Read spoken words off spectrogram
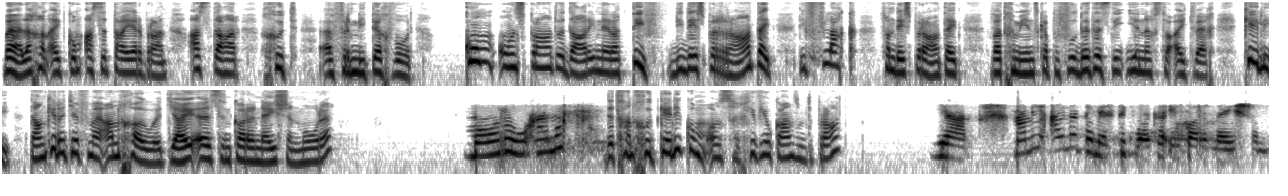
by hulle gaan uitkom as 'n tyre brand as daar goed uh, vernietig word kom ons praat oor daardie narratief die desperaatheid die vlak van desperaatheid wat gemeenskappe voel. Dit is die enigste uitweg. Kelly dankie dat jy vir my aangehou het. Jy is in coronation môre? Môre hoe gaan dit dit gaan goed. Kelly kom ons gee vir jou kans om te praat. Yeah. Mommy, I'm a domestic worker in coronation.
